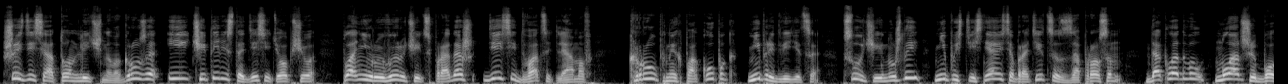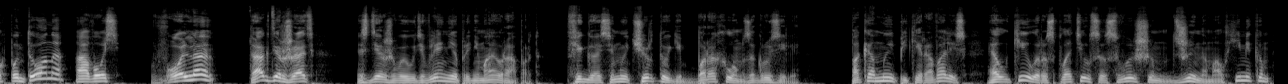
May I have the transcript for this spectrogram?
60 тонн личного груза и 410 общего. Планирую выручить с продаж 10-20 лямов. Крупных покупок не предвидится. В случае нужды не постесняюсь обратиться с запросом. Докладывал младший бог пантеона Авось. «Вольно. Так держать». Сдерживая удивление, принимаю рапорт. Фига себе мы чертоги барахлом загрузили. Пока мы пикировались, Элкил расплатился с высшим джином-алхимиком,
